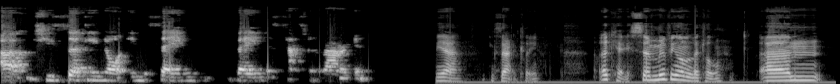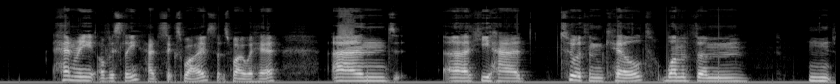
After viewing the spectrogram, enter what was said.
um, she's certainly not in the same vein as Catherine of Aragon. Yeah, exactly. Okay, so moving on a little. Um, Henry obviously had six wives. That's why we're here, and uh, he had two of them killed. One of them n-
